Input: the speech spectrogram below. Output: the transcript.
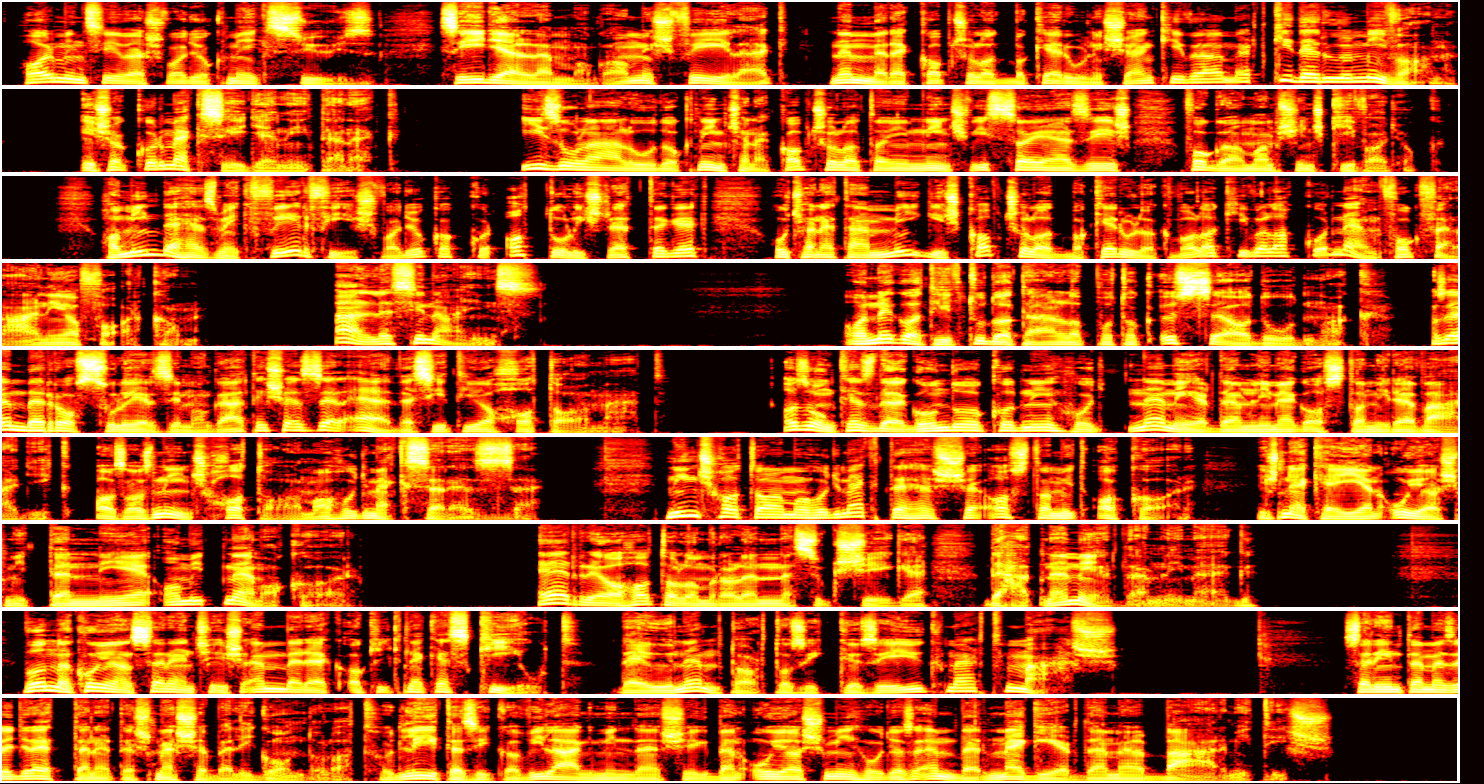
Harminc éves vagyok, még szűz. Szégyellem magam, és félek, nem merek kapcsolatba kerülni senkivel, mert kiderül, mi van. És akkor megszégyenítenek. Izolálódok, nincsenek kapcsolataim, nincs visszajelzés, fogalmam sincs ki vagyok. Ha mindehez még férfi is vagyok, akkor attól is rettegek, hogyha netán mégis kapcsolatba kerülök valakivel, akkor nem fog felállni a farkam. Alle Nines A negatív tudatállapotok összeadódnak. Az ember rosszul érzi magát, és ezzel elveszíti a hatalmát. Azon kezd el gondolkodni, hogy nem érdemli meg azt, amire vágyik, azaz nincs hatalma, hogy megszerezze. Nincs hatalma, hogy megtehesse azt, amit akar, és ne kelljen olyasmit tennie, amit nem akar. Erre a hatalomra lenne szüksége, de hát nem érdemli meg. Vannak olyan szerencsés emberek, akiknek ez kiút, de ő nem tartozik közéjük, mert más. Szerintem ez egy rettenetes mesebeli gondolat, hogy létezik a világ mindenségben olyasmi, hogy az ember megérdemel bármit is.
